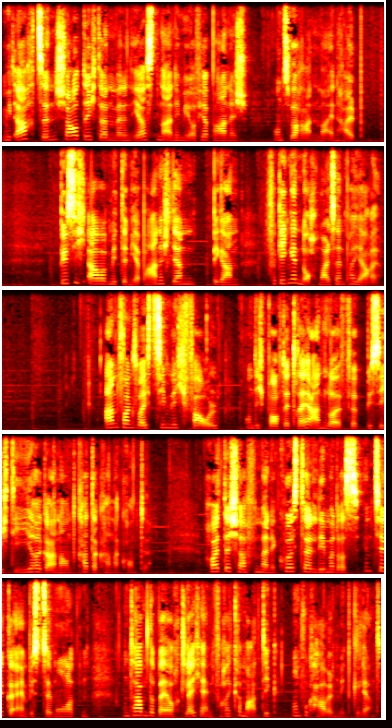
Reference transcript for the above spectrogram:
Mit 18 schaute ich dann meinen ersten Anime auf Japanisch, und zwar Ranma einhalb. Bis ich aber mit dem Japanisch lernen begann, vergingen nochmals ein paar Jahre. Anfangs war ich ziemlich faul und ich brauchte drei Anläufe, bis ich die Hiragana und Katakana konnte. Heute schaffen meine Kursteilnehmer das in circa ein bis zwei Monaten und haben dabei auch gleich einfache Grammatik und Vokabeln mitgelernt.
